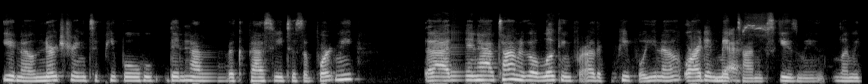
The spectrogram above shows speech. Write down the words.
you know, nurturing to people who didn't have the capacity to support me that I didn't have time to go looking for other people, you know, or I didn't make Yes. time, excuse me. Let me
